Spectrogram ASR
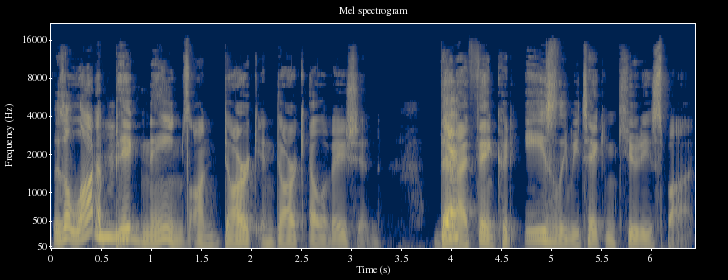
There's a lot of Mhm. big names on dark and dark elevation that Yeah. I think could easily be taking QT's spot.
